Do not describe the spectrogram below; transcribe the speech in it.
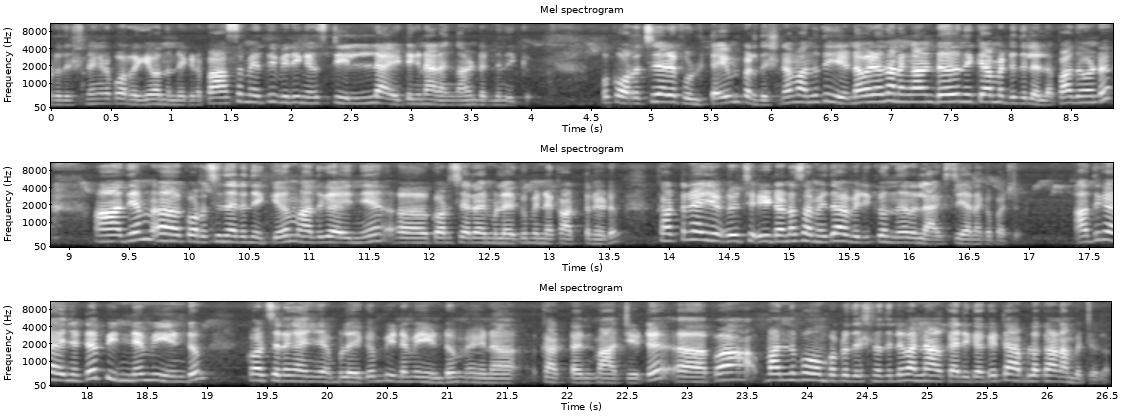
പ്രദക്ഷിണം ഇങ്ങനെ പുറകെ വന്നിട്ടുണ്ടെങ്കിൽ അപ്പോൾ ആ സമയത്ത് ഇവരിങ്ങനെ സ്റ്റില്ലായിട്ട് ഇങ്ങനെ അനങ്ങാണ്ട് തന്നെ നിൽക്കും. അപ്പോൾ കുറച്ച് നേരം ഫുൾ ടൈം പ്രദക്ഷിണം വന്ന് തീരണവരെ അനങ്ങാണ്ട് നിൽക്കാൻ പറ്റത്തില്ലല്ലോ. അപ്പോൾ അതുകൊണ്ട് ആദ്യം കുറച്ച് നേരം നിൽക്കും അത് കഴിഞ്ഞ് കുറച്ച് നേരം ആകുമ്പോഴേക്കും പിന്നെ കട്ടൻ ഇടും. കട്ടൻ ഇടണ സമയത്ത് അവർക്കൊന്ന് റിലാക്സ് ചെയ്യാനൊക്കെ പറ്റും. അത് കഴിഞ്ഞിട്ട് പിന്നെ വീണ്ടും കുറച്ച് നേരം കഴിഞ്ഞപ്പോഴേക്കും പിന്നെ വീണ്ടും ഇങ്ങനെ കട്ടൻ മാറ്റിയിട്ട് അപ്പോൾ വന്ന് പോകുമ്പോൾ പ്രദക്ഷിണത്തിൽ വന്ന ആൾക്കാർക്കൊക്കെ ടാബിളെ കാണാൻ പറ്റുമല്ലോ.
